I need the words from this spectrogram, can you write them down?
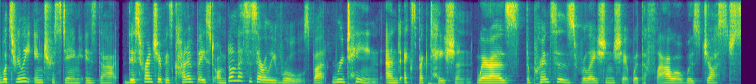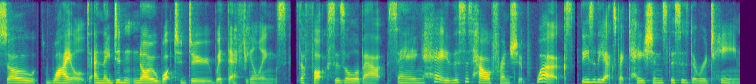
What's really interesting is that this friendship is kind of based on not necessarily rules, but routine and expectation. Whereas the prince's relationship with the flower was just so wild and they didn't know what to do with their feelings. The fox is all about saying, hey, this is how a friendship works. These are the expectations, this is the routine.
